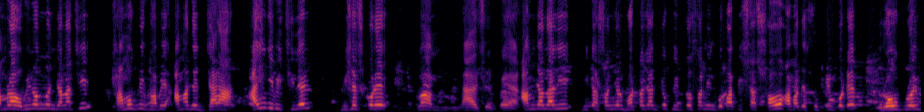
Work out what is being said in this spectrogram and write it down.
আমরা অভিনন্দন জানাচ্ছি। সামগ্রিকভাবে আমাদের যারা আইনজীবী ছিলেন, বিশেষ করে আমজাদ আলী বিকাশ রঞ্জন ভট্টাচার্য ফিরদোস আমিন গোপা বিশ্বাস সহ আমাদের সুপ্রিম কোর্টের রৌপ রহিম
